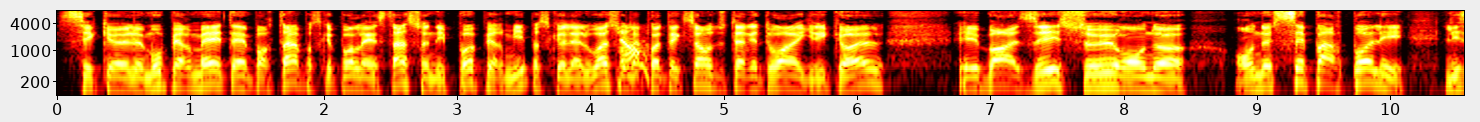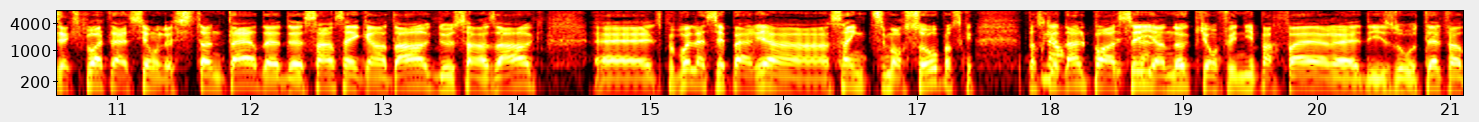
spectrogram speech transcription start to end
c'est que le mot permet est important parce que pour l'instant, ce n'est pas permis parce que la loi sur la protection du territoire agricole est basée sur on a on ne sépare pas les, les exploitations. Là. Si tu as une terre de, de 150 acres, 200 acres, euh, tu peux pas la séparer en, cinq petits morceaux parce que parce que dans le passé, il y en a qui ont fini par faire euh, des hôtels, faire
